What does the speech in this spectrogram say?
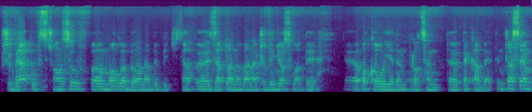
przy braku wstrząsów mogłaby ona by być zaplanowana, czy wyniosłaby około 1% PKB. Tymczasem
